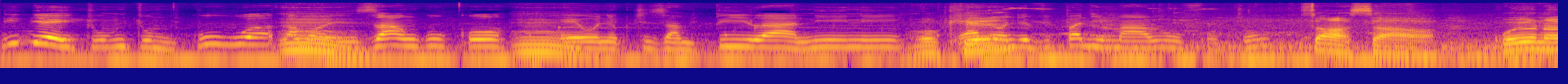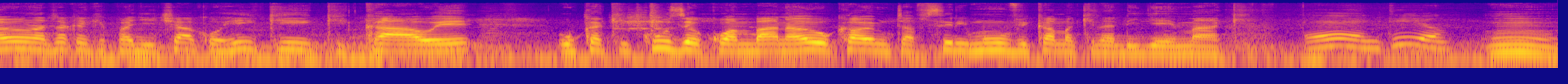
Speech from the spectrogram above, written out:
DJ tu mtu mkubwa kama Mm. wenzangu huko Mm. eh, wenye kucheza mpira nini. Okay. yani wenye vipaji maarufu tu. Sawa sawa. Kwa hiyo na wewe unataka kipaji chako hiki kikawe ukakikuze kwamba na wewe ukawe mtafsiri movie kama kina DJ Maki. Eh, ndio. Mm.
